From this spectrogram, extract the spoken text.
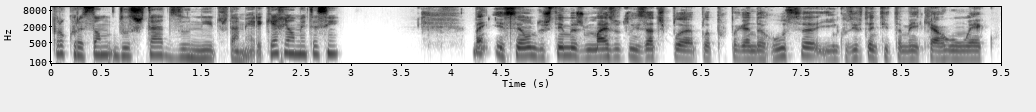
procuração dos Estados Unidos da América. É realmente assim? Bem, esse é um dos temas mais utilizados pela, pela propaganda russa e inclusive tem tido também aqui algum eco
